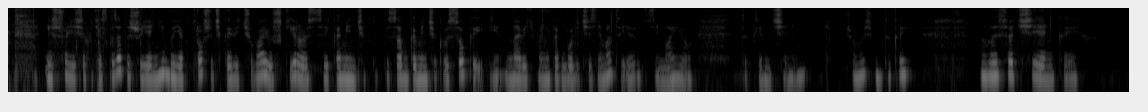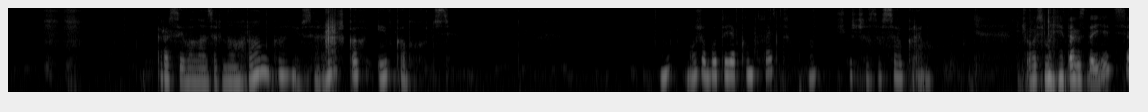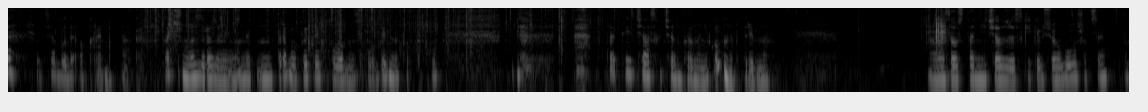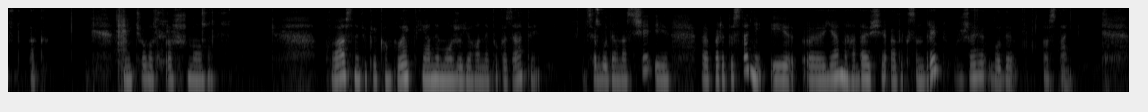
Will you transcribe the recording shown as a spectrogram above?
І що я ще хотіла сказати, що я ніби як трошечки відчуваю шкірою цей камінчик. Тобто сам камінчик високий, і навіть мені так боляче знімати, я знімаю його таким чином. От, чогось він такий височенький. Красива лазерна огранка і в сережках, і в каблучці. Ну, Може бути як комплект, ну, швидше за все окремо. Чогось мені так здається, що це буде окремо. Так, так що ми зрозуміли, не, не треба пити холодне з холодильника в таку такий час, хоча, напевно, ніколи не потрібно. Але за останній час вже скільки всього було, що це просто так. Нічого страшного. Класний такий комплект, я не можу його не показати. Це буде у нас ще і е, передостанній, і е, я нагадаю, ще Олександрит вже буде останній.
